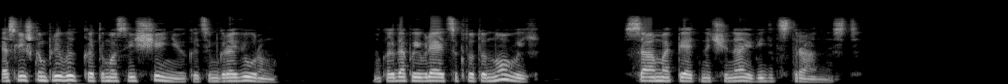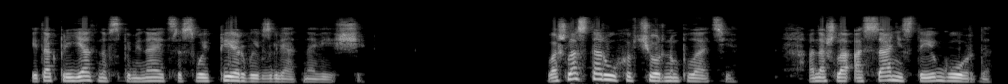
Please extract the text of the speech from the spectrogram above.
Я слишком привык к этому освещению, к этим гравюрам. Но когда появляется кто-то новый, сам опять начинаю видеть странность. И так приятно вспоминается свой первый взгляд на вещи. Вошла старуха в черном платье. Она шла осанисто и гордо.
